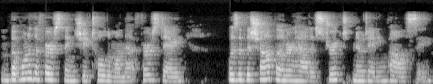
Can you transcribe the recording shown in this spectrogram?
but one of the first things she had told him on that first day was that the shop owner had a strict no dating policy.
